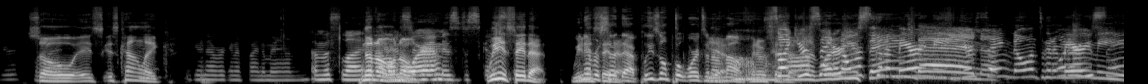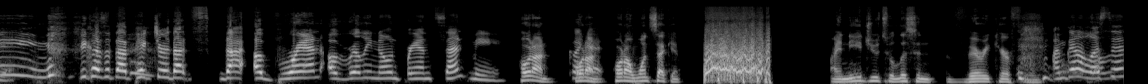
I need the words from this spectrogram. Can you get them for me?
You're a slut. So it's it's kind of like you're never gonna find a man. I'm a slut. No, no, I'm no. whore. Instagram is disgusting. we didn't say that. We, didn't never said that. Please don't put words in our mouth. we So like you're saying what no you one's gonna saying marry me. You're saying no one's gonna What marry me saying? because of that picture that's that a brand, a really known brand sent me. Hold on. Click hold on. it. Hold on one second. I need you to listen very carefully. I'm gonna listen,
